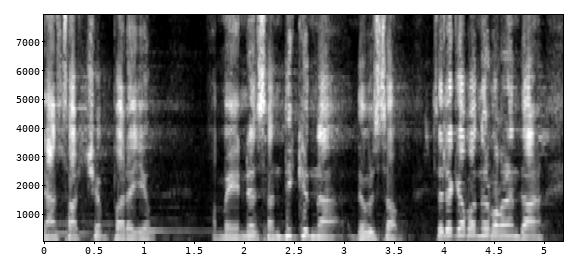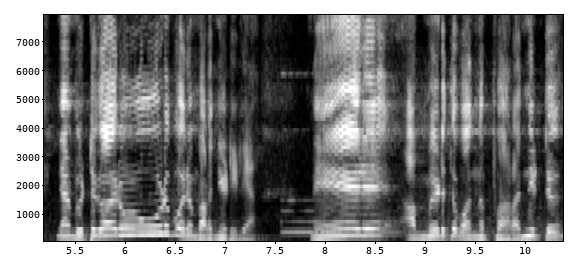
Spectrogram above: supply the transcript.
ഞാൻ സാക്ഷ്യം പറയും. അമ്മ എന്നെ സന്ധിക്കുന്ന ദിവസം ചിലൊക്കെ പറഞ്ഞ എന്താ? ഞാൻ വീട്ടുകാരോട് പോലും പറഞ്ഞിട്ടില്ല. നേരെ അമ്മയടുത്ത് വന്ന് പറഞ്ഞിട്ട്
